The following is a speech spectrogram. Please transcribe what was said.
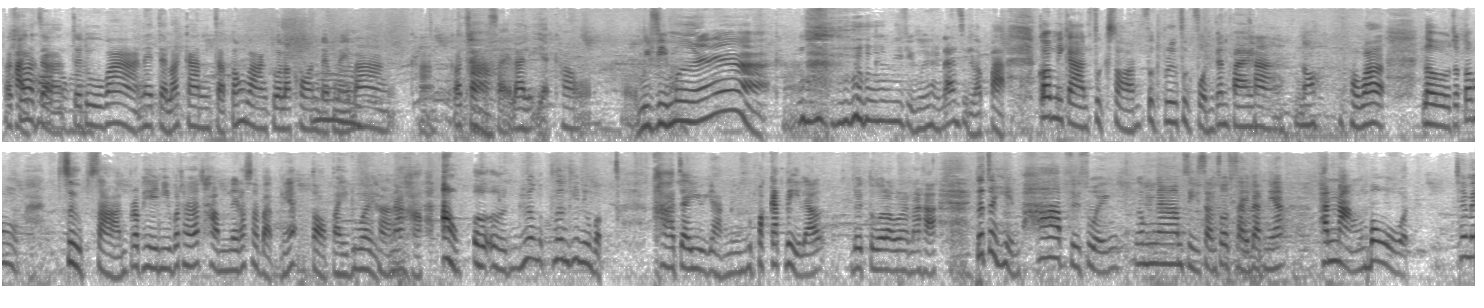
แล้วถ่าก็ยทอจะดลงมาจะดูว่าในแต่ละกันจะต้องวางตัวละครแบบไหนอืมบ้างค่ะ ก็จะค่ะ ใส่รายละเอียดเข้ามีฝีมือนะเนี่ย ค่ะ มีฝีมือทางด้านศิลปะ ก็มีการฝึกสอนฝึกปรือฝึกฝนกันไปค่ะ เนาะเพราะว่าเราจะต้อง สืบสารประเพณีวัฒนธรรมในลักษณะแบบเนี้ยต่อไปด้วยค่ะ นะคะอ้าวเออเออเรื่องเรื่องที่นิวแบบคาใจอยู่อย่างหนึ่งคือปกติแล้วโดยตัวเราแล้วนะคะ ก็จะเห็นภาพสวยๆงามๆสีสันสดใสแบบเนี้ยผนังโบสถ์ใช่ไหม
